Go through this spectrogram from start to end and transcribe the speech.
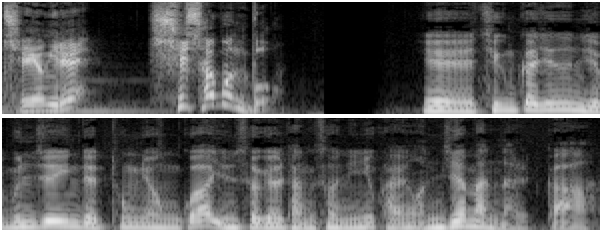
최영일의 시사본부 예, 지금까지는 이제 문재인 대통령과 윤석열 당선인이 과연 언제 만날까?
